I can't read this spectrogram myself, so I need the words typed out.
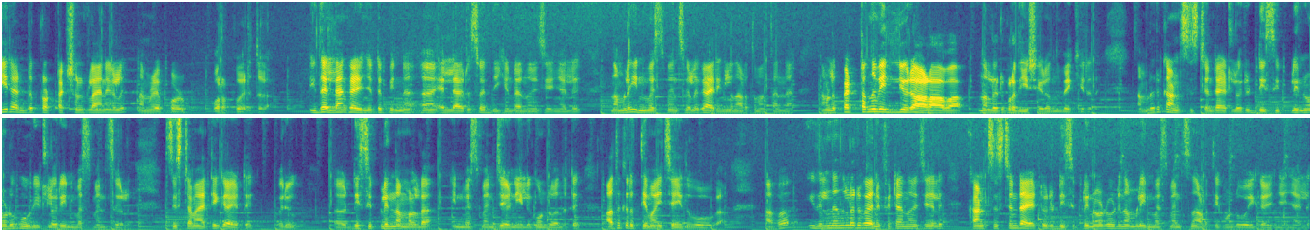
ഈ രണ്ട് പ്രൊട്ടക്ഷൻ പ്ലാനുകൾ നമ്മൾ എപ്പോഴും ഉറപ്പുവരുത്തുക. ഇതെല്ലാം കഴിഞ്ഞിട്ട് പിന്നെ എല്ലാവരും ശ്രദ്ധിക്കേണ്ടതെന്ന് വെച്ച് കഴിഞ്ഞാൽ നമ്മൾ ഇൻവെസ്റ്റ്മെന്റ്സുകൾ കാര്യങ്ങൾ നടത്തുമ്പോൾ തന്നെ നമ്മൾ പെട്ടെന്ന് വലിയൊരാളാവാം എന്നുള്ളൊരു പ്രതീക്ഷയിലൊന്നും വെക്കരുത്. നമ്മളൊരു കൺസിസ്റ്റന്റ് ആയിട്ടുള്ള ഒരു ഡിസിപ്ലിനോട് കൂടിയിട്ടുള്ള ഒരു ഇൻവെസ്റ്റ്മെന്റ്സുകൾ സിസ്റ്റമാറ്റിക് ആയിട്ട് ഒരു ഡിസിപ്ലിൻ നമ്മളുടെ ഇൻവെസ്റ്റ്മെന്റ് ജേണിയിൽ കൊണ്ടുവന്നിട്ട് അത് കൃത്യമായി ചെയ്തു പോവുക. അപ്പോൾ ഇതിൽ നിന്നുള്ളൊരു ബെനിഫിറ്റ് എന്ന് വെച്ചാൽ കൺസിസ്റ്റന്റ് ആയിട്ട് ഒരു ഡിസിപ്ലിനോടുകൂടി നമ്മൾ ഇൻവെസ്റ്റ്മെന്റ്സ് നടത്തി കൊണ്ടുപോയി കഴിഞ്ഞ് കഴിഞ്ഞാൽ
